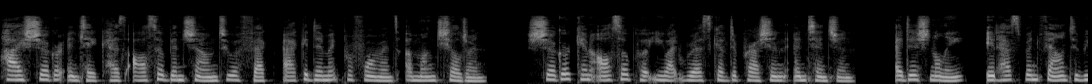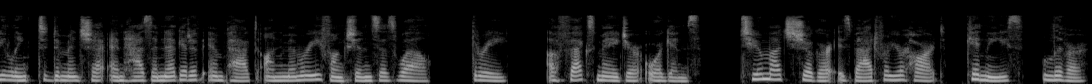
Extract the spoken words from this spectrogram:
High sugar intake has also been shown to affect academic performance among children. Sugar can also put you at risk of depression and tension. Additionally, it has been found to be linked to dementia and has a negative impact on memory functions as well. 3. Affects major organs. Too much sugar is bad for your heart, kidneys, liver,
